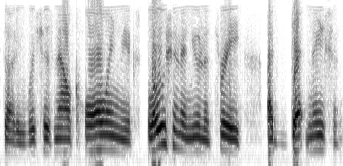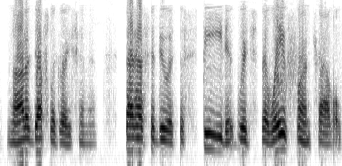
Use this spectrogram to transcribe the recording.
study which is now calling the explosion in Unit 3 a detonation, not a deflagration. And that has to do with the speed at which the wave front traveled.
